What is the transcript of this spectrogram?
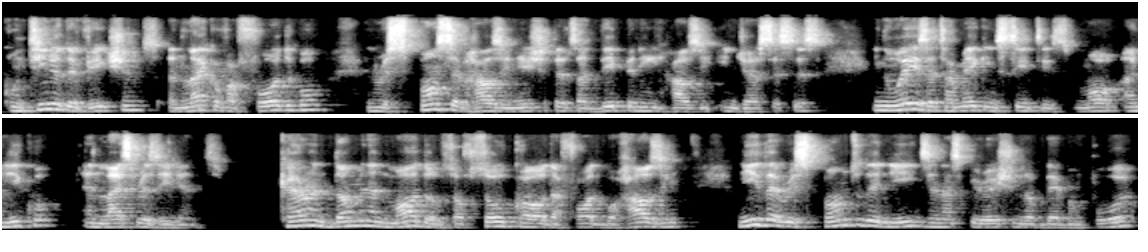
continued evictions and lack of affordable and responsive housing initiatives are deepening housing injustices in ways that are making cities more unequal and less resilient. Current dominant models of so called affordable housing neither respond to the needs and aspirations of the urban poor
